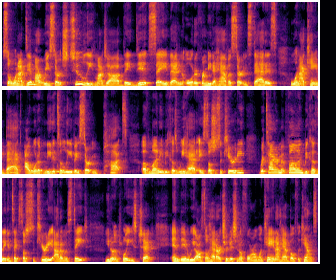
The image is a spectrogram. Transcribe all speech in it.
So when I did my research to leave my job, they did say that in order for me to have a certain status when I came back, I would have needed to leave a certain pot of money because we had a social security retirement fund because they didn't take social security out of a state, you know, employee's check. And then we also had our traditional 401k and I had both accounts.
